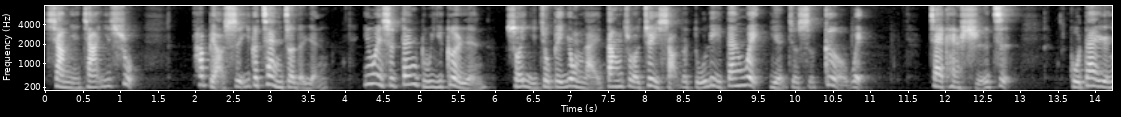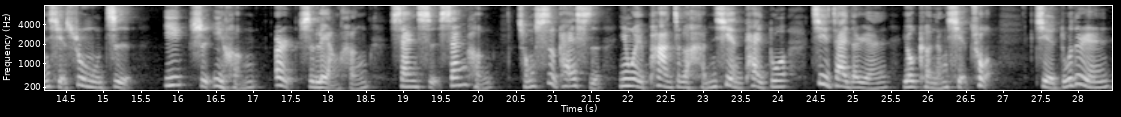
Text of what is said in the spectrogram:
下面加一竖，它表示一个站着的人。因为是单独一个人，所以就被用来当做最小的独立单位，也就是个位。再看十字，古代人写数目字，一是一横，二是两横，三是三横。从四开始，因为怕这个横线太多，记载的人有可能写错，解读的人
